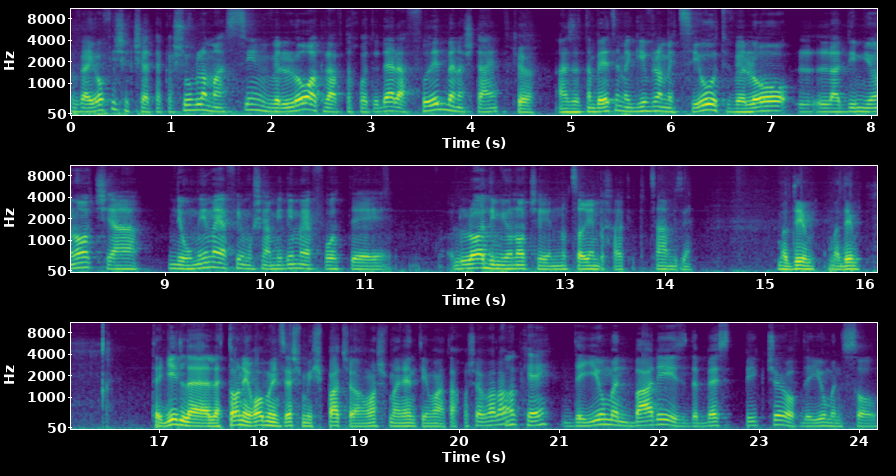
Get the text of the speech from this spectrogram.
והיופי שכשאתה קשוב למעשים ולא רק להבטחות, אתה יודע להפריד בין השתיים, כן. אז אתה בעצם מגיב למציאות ולא לדמיונות שהנאומים היפים או שהמילים היפות, אה, לא הדמיונות שנוצרים בכלל כתוצאה מזה. מדהים, מדהים. תגיד, לטוני רובינס יש משפט שממש מעניין אותי מה אתה חושב עליו? אוקיי, The human body is the best picture of the human soul.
